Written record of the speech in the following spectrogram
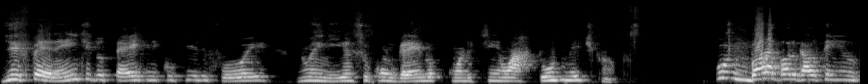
Diferente do técnico que ele foi no início com o Grêmio, quando tinha o Arthur no meio de campo. Embora agora o Galo tenha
